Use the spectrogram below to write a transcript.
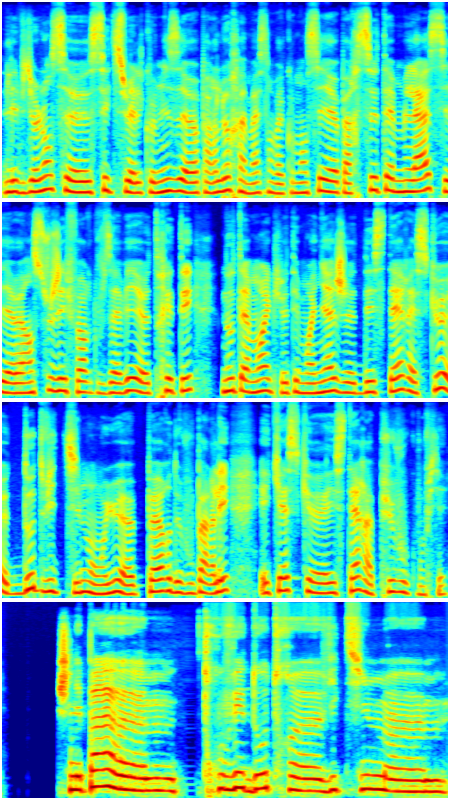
Les violences euh, sexuelles commises euh, par le Hamas, on va commencer euh, par ce thème-là. C'est un sujet fort que vous avez traité, notamment avec le témoignage d'Esther. Est-ce que d'autres victimes ont eu peur de vous parler? Et qu'est-ce que Esther a pu vous confier? Je n'ai pas trouvé d'autres victimes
